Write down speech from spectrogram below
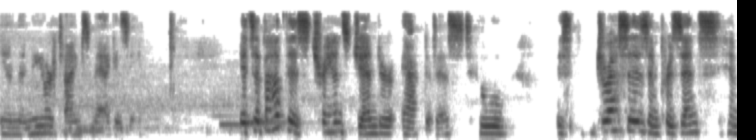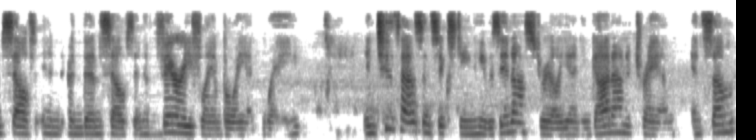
in the New York Times Magazine. It's about this transgender activist who dresses and presents himself in, and themselves in a very flamboyant way. In 2016, he was in Australia and he got on a tram and some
